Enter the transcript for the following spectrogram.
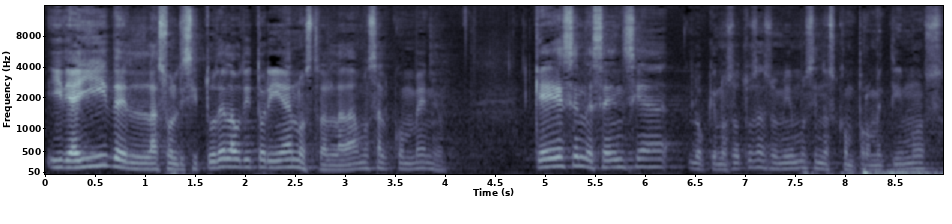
y de ahí, de la solicitud de la auditoría, nos trasladamos al convenio. ¿Qué es en esencia lo que nosotros asumimos y nos comprometimos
